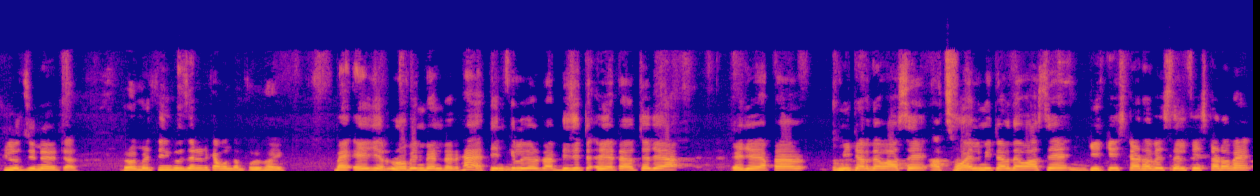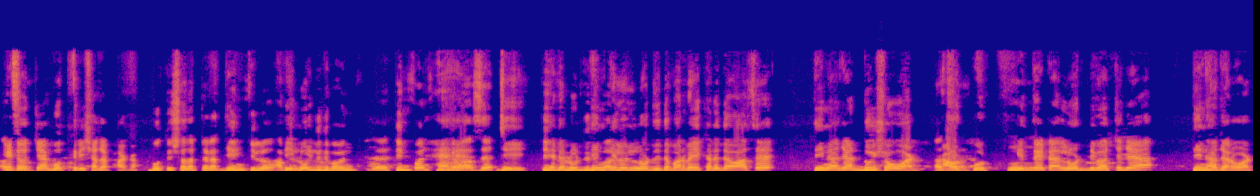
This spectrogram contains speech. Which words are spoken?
কিলো জেনারেটর রবিন ব্যান্ডের তিন কিলো জেনারেটর কেমন দাম পড়বে ভাই? বা এই যে রবিন ব্যান্ডের হ্যাঁ তিন কিলোমিটার ডিজিটাল এটা হচ্ছে যে এই যে আপনার মিটার দেওয়া আছে আচ্ছা। ফয়েল মিটার দেওয়া আছে কি কি স্টার্ট হবে সেলফ স্টার্ট হবে এটা আচ্ছা। হচ্ছে বত্রিশ হাজার টাকা। বত্রিশ হাজার টাকা তিন কিলো আপনি লোড দিতে পারবেন তিন পয়েন্ট হ্যাঁ কিলো হ্যাঁ, আছে। জি এটা কিলো লোড দিতে কিলো লোড দিতে পারবে। এখানে দেওয়া আছে তিন হাজার দুইশো ওয়াট আচ্ছা। আউটপুট কিন্তু এটা লোড দিবে হচ্ছে যে তিন হাজার ওয়াট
